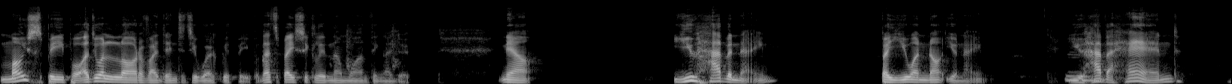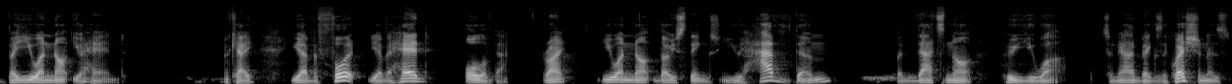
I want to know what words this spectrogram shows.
most people, I do a lot of identity work with people. That's basically the number one thing I do. Now, you have a name, but you are not your name. Mm. You have a hand, but you are not your hand. Okay. You have a foot, you have a head, all of that, right? You are not those things. You have them, but that's not who you are. So now it begs the question is,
